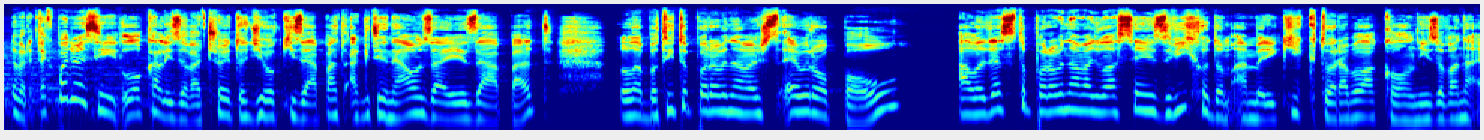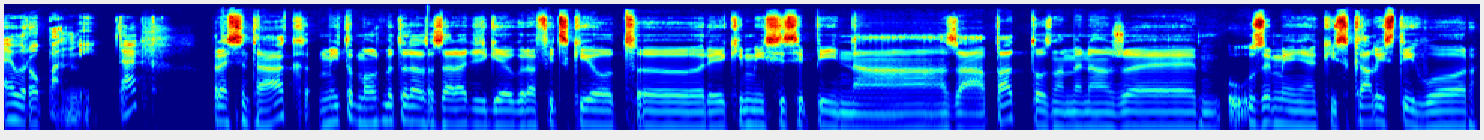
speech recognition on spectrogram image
Dobre, tak poďme si lokalizovať, čo je to divoký západ a kde naozaj je západ, lebo ty to porovnávaš s Európou, ale dá sa to porovnávať vlastne aj s východom Ameriky, ktorá bola kolonizovaná Európanmi, tak? Presne tak. My to môžeme teda zaradiť geograficky od e, rieky Mississippi na západ. To znamená, že územie nejakých skalistých hôr,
